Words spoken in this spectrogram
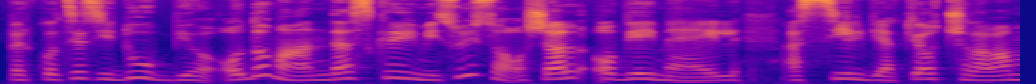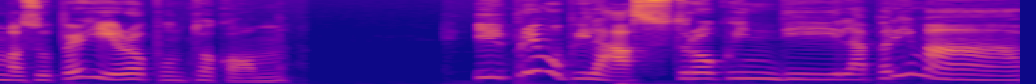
Per qualsiasi dubbio o domanda scrivimi sui social o via email a silvia-mamma-superhero.com. Il primo pilastro, quindi la prima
